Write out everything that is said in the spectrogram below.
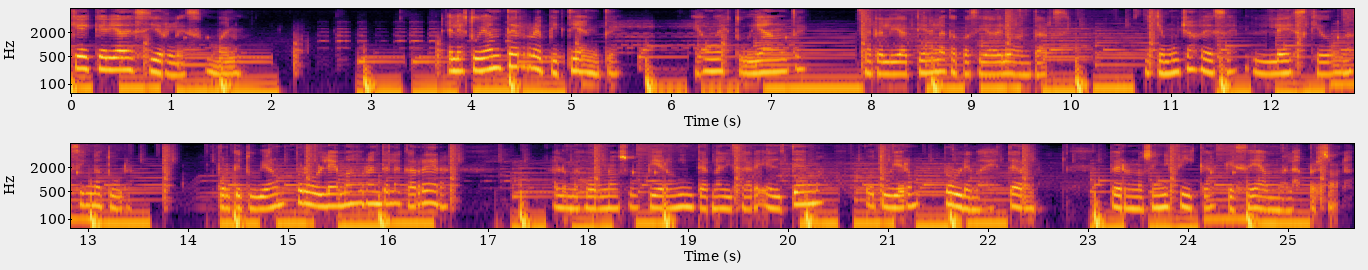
qué quería decirles? Bueno, el estudiante repitiente es un estudiante que en realidad tiene la capacidad de levantarse y que muchas veces les quedó una asignatura porque tuvieron problemas durante la carrera. A lo mejor no supieron internalizar el tema o tuvieron problemas externos, pero no significa que sean malas personas,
